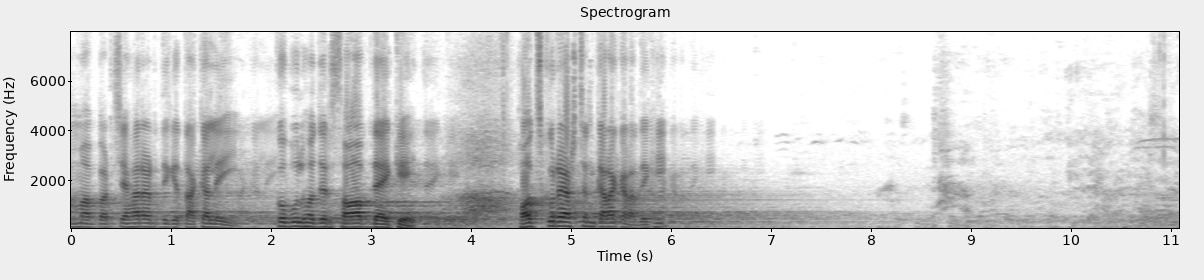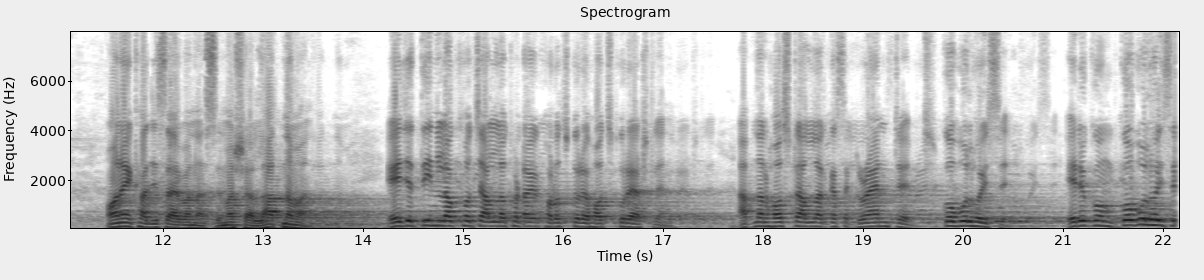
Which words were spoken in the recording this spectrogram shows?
আম্মা আব্বার চেহারার দিকে তাকালেই কবুল হজের সওয়াব দেয় কে? হজ করে আসছেন কারা কারা দেখি। অনেক হাজি সাহেবান আছে, মাশাআল্লাহ, হাত নামান। এই যে তিন লক্ষ, চার লক্ষ টাকা খরচ করে হজ করে আসলেন, আপনার হজটা আল্লাহর কাছে গ্র্যান্টেড কবুল হয়েছে এরকম কবুল হয়েছে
